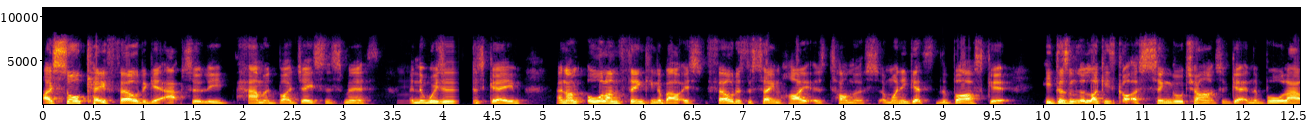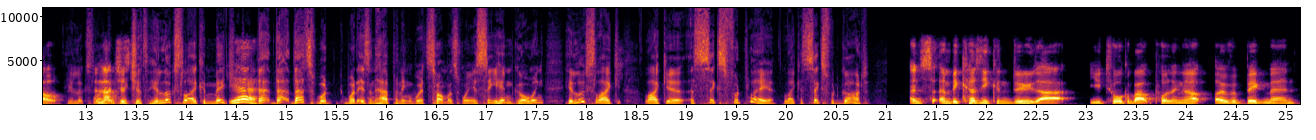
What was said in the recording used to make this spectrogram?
I saw Kay Felder get absolutely hammered by Jason Smith mm. in the Wizards game, and I'm all I'm thinking about is Felder's the same height as Thomas, and when he gets to the basket, he doesn't look like he's got a single chance of getting the ball out. He looks and like that a midget. He looks like a midget. Yeah. That, that, that's what, what isn't happening with Thomas. When you see him going, he looks like like a, a six foot player, like a six foot guard. And so, and because he can do that, you talk about pulling up over big men.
